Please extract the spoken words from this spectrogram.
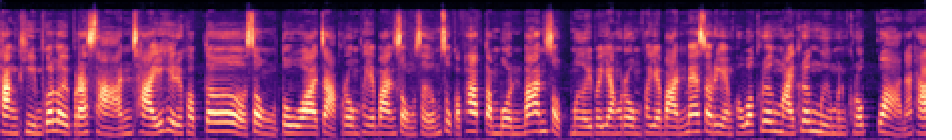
ทางทีมก็เลยประสานใช้เฮลิคอปเตอร์ ส่งตัวจากโรงพยาบาลส่งเสริมสุขภาพตำบลบ้านศพเมยไปยังโรงพยาบาลแม่เสรียงเพราะว่าเครื่องไม้เครื่องมือมันครบกว่านะคะ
